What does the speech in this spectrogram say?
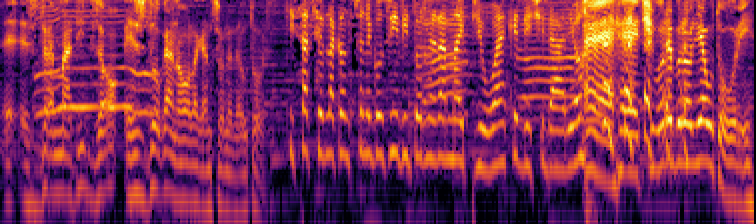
eh, sdrammatizzò e sdoganò la canzone d'autore. Chissà se una canzone così ritornerà mai più, eh? Che dici Dario? Eh, eh, ci vorrebbero gli autori.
